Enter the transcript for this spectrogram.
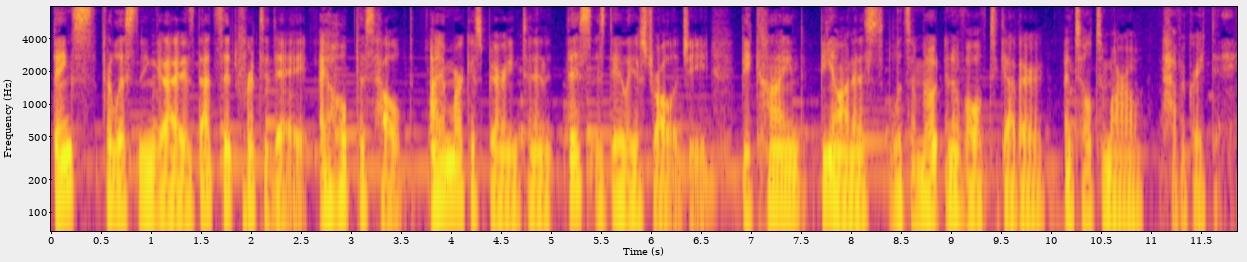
Thanks for listening, guys. That's it for today. I hope this helped. I am Marcus Barrington. This is Daily Astrology. Be kind, be honest, let's emote and evolve together. Until tomorrow, have a great day.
